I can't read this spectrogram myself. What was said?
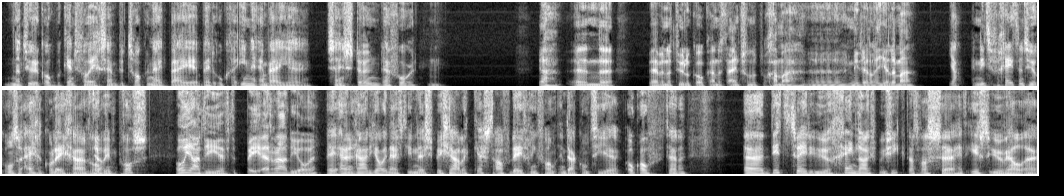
natuurlijk ook bekend vanwege zijn betrokkenheid bij, uh, bij de Oekraïne en bij uh, zijn steun daarvoor. Ja, en we hebben natuurlijk ook aan het eind van het programma Mirella Jellema. Ja, en niet te vergeten natuurlijk onze eigen collega Robin ja. Pros. Oh ja, die heeft de PR-radio, hè? PR Radio, en daar heeft hij een speciale kerstaflevering van. En daar komt hij ook over vertellen. Uh, dit tweede uur geen live muziek. Dat was uh, het eerste uur wel uh,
